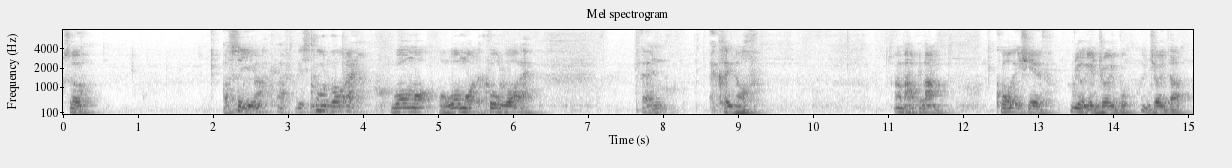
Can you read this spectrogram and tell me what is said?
So, I'll see you after this. Cold water, warm water, or warm water, cold water, and a clean off. I'm a happy man. Quality shave, really enjoyable, enjoyed that.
